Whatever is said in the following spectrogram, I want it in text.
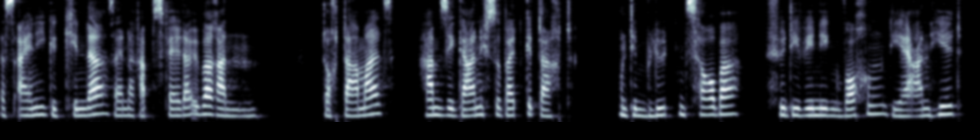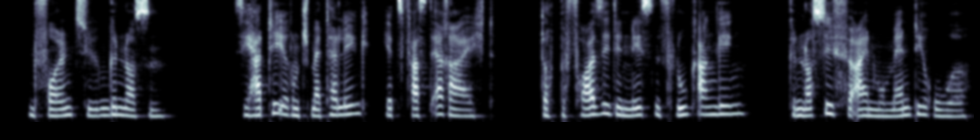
dass einige Kinder seine Rapsfelder überrannten. Doch damals haben sie gar nicht so weit gedacht und den Blütenzauber für die wenigen Wochen, die er anhielt, in vollen Zügen genossen. Sie hatte ihren Schmetterling jetzt fast erreicht, doch bevor sie den nächsten Flug anging, genoss sie für einen Moment die Ruhe.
